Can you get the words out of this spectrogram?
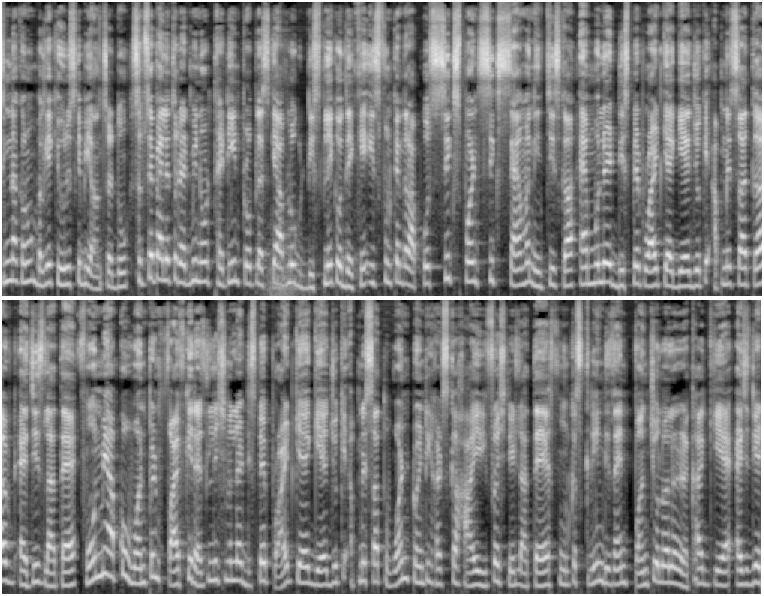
अनबॉक्सिंग ना करूँ, बल्कि क्यूरीज के भी आंसर दूँ। सबसे पहले तो Redmi Note 13 Pro Plus के आप लोग डिस्प्ले को देखें। इस फ़ोन के अंदर आपको 6.67 इंचेस का एमुलेट डिस्प्ले प्रोवाइड किया गया है, जो कि अपने साथ कर्व्ड एजेस लाता है। फ़ोन में आपको 1.5 के रेजोल्यूशन वाला डिस्प्ले प्रोवाइड किया गया है, जो कि अपने साथ 120 ट्वेंटी का हाई रिफ्रेश रेट लाता है। फ़ोन का स्क्रीन डिज़ाइन पंचोल वाला रखा गया है। एच डी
